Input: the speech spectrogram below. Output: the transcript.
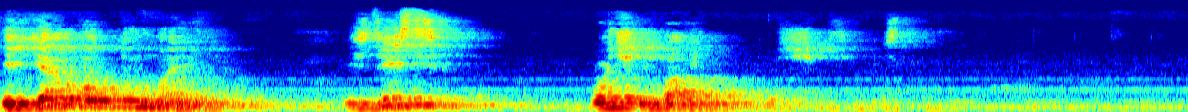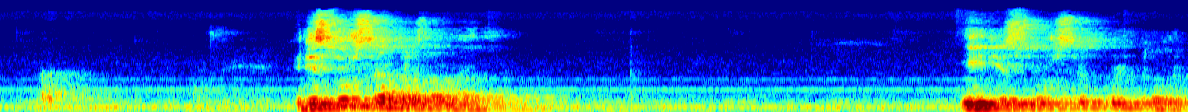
И я вот думаю, и здесь очень важно Ресурсы образования и ресурсы культуры.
